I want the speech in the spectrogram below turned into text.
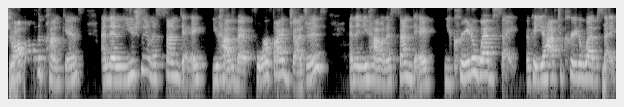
Drop off the pumpkins. And then usually on a Sunday, you have about four or five judges. And then you have on a Sunday, you create a website. Okay. You have to create a website.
